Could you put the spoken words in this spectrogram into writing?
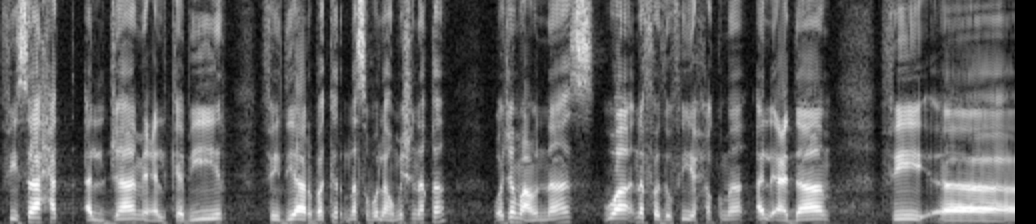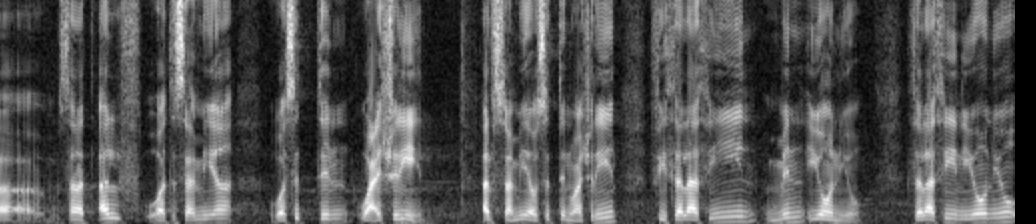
في ساحة الجامع الكبير في ديار بكر نصبوا له مشنقة وجمعوا الناس ونفذوا فيه حكم الإعدام في آه، سنة 1926 1926 في 30 من يونيو. 30 يونيو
